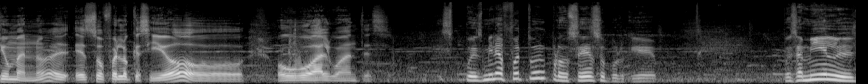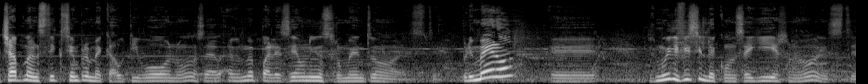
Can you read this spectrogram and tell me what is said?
Human, ¿no? ¿Eso fue lo que siguió o, o hubo algo antes? Pues mira, fue todo un proceso porque Pues a mí el Chapman Stick siempre me cautivó, ¿no? O sea, a mí me parecía un instrumento, este, primero, eh, pues muy difícil de conseguir, ¿no? Este,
